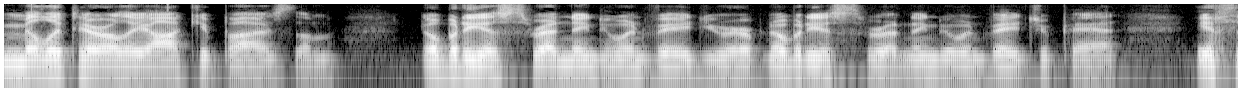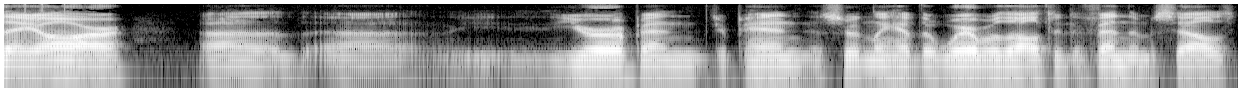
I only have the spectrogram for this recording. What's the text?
Militarily occupies them. Nobody is threatening to invade Europe. Nobody is threatening to invade Japan. If they are, uh, uh, Europe and Japan certainly have the wherewithal to defend themselves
